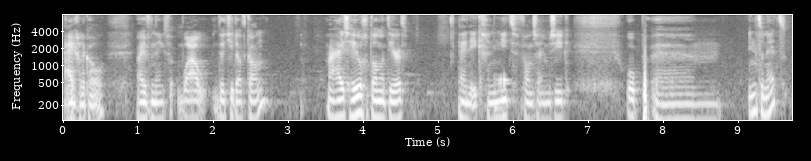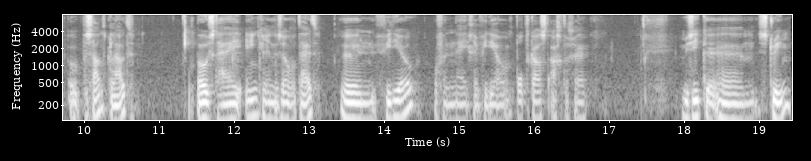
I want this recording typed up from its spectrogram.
Eigenlijk al. Waar je van denkt, wauw, dat je dat kan. Maar hij is heel getalenteerd. En ik geniet van zijn muziek. Op uh, internet, op Soundcloud, post hij één keer in de zoveel tijd een video. Of een, nee, geen video, een podcastachtige muziekstream. Uh,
